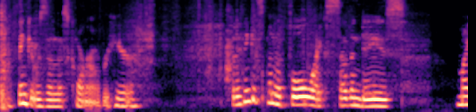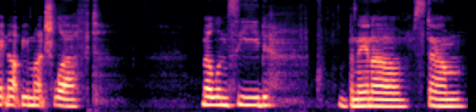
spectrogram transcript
I think it was in this corner over here. But I think it's been a full like seven days. Might not be much left. Melon seed, banana stem.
